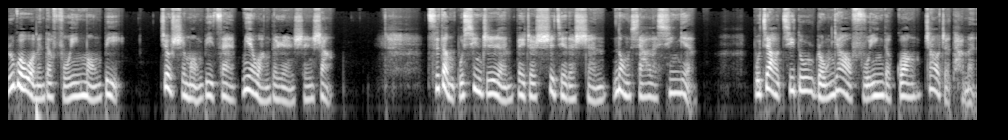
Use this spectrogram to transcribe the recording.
如果我们的福音蒙蔽，就是蒙蔽在灭亡的人身上。此等不幸之人，被这世界的神弄瞎了心眼，不叫基督荣耀福音的光照着他们。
